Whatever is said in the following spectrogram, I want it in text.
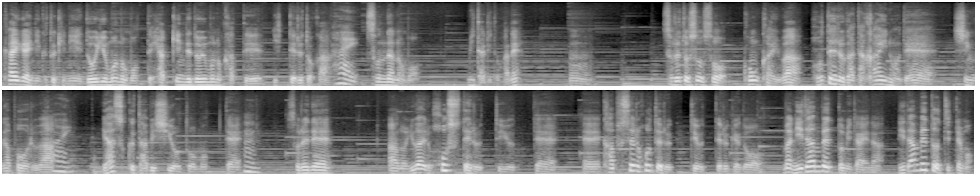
海外に行く時にどういうものを持って100均でどういうものを買って行ってるとかはいそんなのも見たりとかね。うん。それとそうそう今回はホテルが高いのでシンガポールははい安く旅しようと思って、うんそれであのいわゆるホステルって言って、えーカプセルホテルって言ってるけど、まあ、2段ベッドみたいな2段ベッドって言っても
